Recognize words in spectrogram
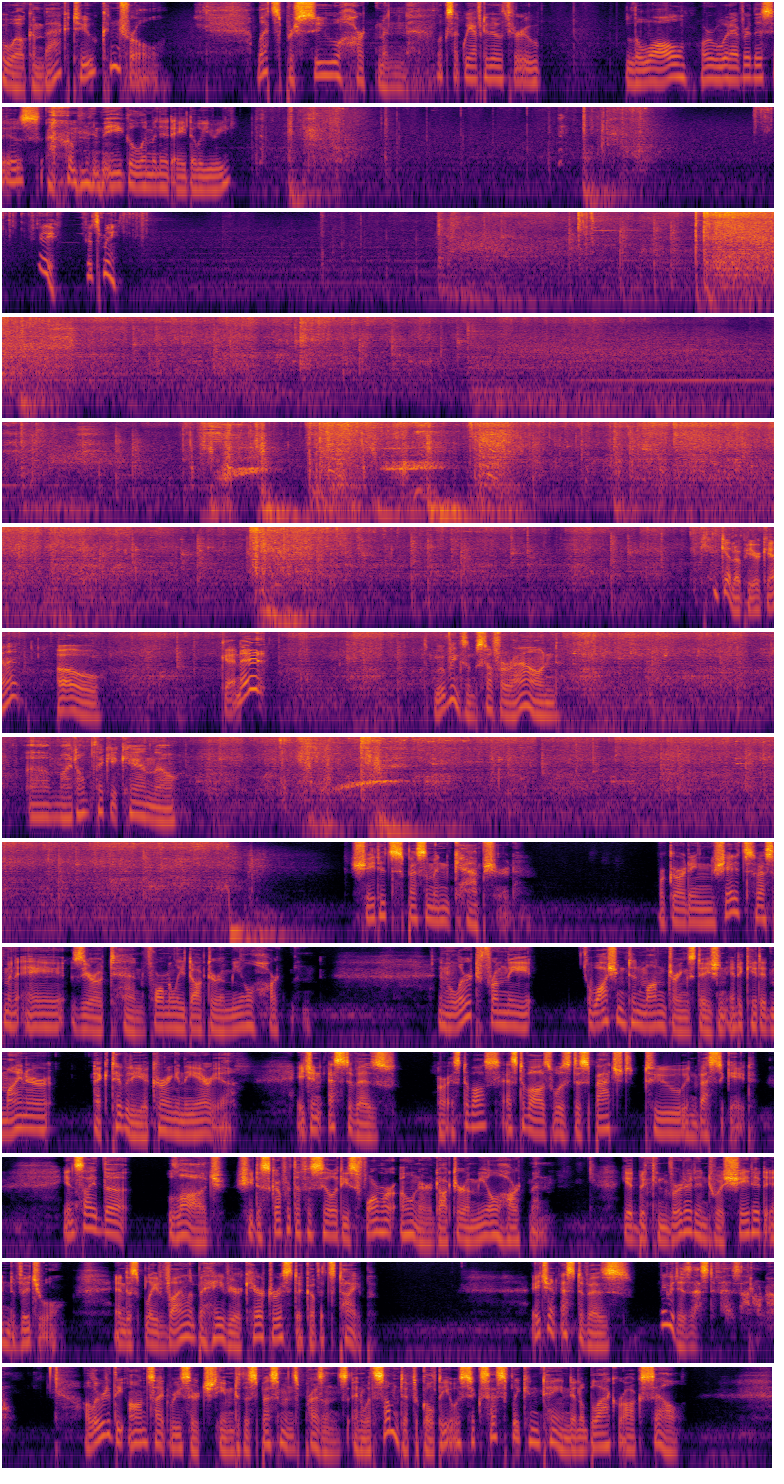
Welcome back to Control. Let's pursue Hartman. Looks like we have to go through the wall or whatever this is um, in the Eagle Limited AWE. Hey, it's me. Get up here, can it? Oh. Can it? It's moving some stuff around. Um, I don't think it can, though. Shaded specimen captured. Regarding shaded specimen A010, formerly Dr. Emil Hartman. An alert from the Washington monitoring station indicated minor activity occurring in the area. Agent Estevez, or Estevaz? Estevaz was dispatched to investigate. Inside the lodge, she discovered the facility's former owner, Dr. Emil Hartman. He had been converted into a shaded individual and displayed violent behavior characteristic of its type. Agent Estevez, maybe it is Estevez, I don't know, alerted the on site research team to the specimen's presence, and with some difficulty, it was successfully contained in a black rock cell.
